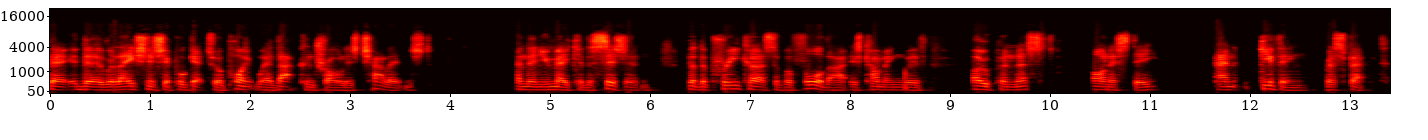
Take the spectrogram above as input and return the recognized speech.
The, the relationship will get to a point where that control is challenged. And then you make a decision but the precursor before that is coming with openness honesty and giving respect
